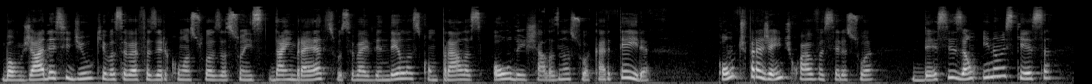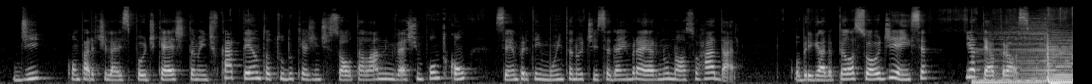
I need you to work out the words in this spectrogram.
Bom, já decidiu o que você vai fazer com as suas ações da Embraer? Se você vai vendê-las, comprá-las ou deixá-las na sua carteira? Conte pra gente qual vai ser a sua decisão e não esqueça de compartilhar esse podcast, também de ficar atento a tudo que a gente solta lá no investing.com. Sempre tem muita notícia da Embraer no nosso radar. Obrigada pela sua audiência e até a próxima.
